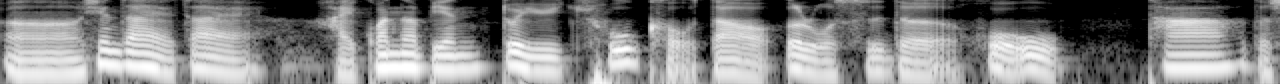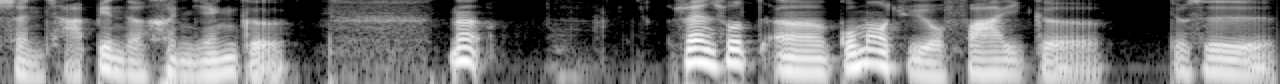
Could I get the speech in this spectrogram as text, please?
呃，现在在海关那边对于出口到俄罗斯的货物，它的审查变得很严格。那虽然说，呃，国贸局有发一个就是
